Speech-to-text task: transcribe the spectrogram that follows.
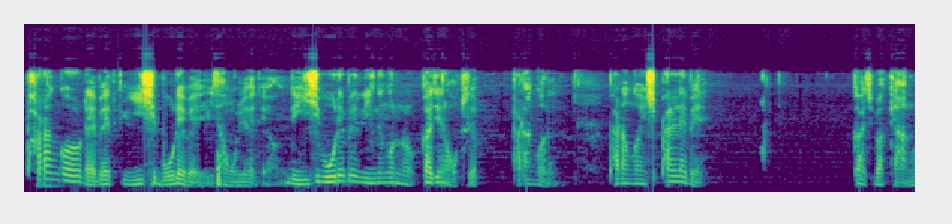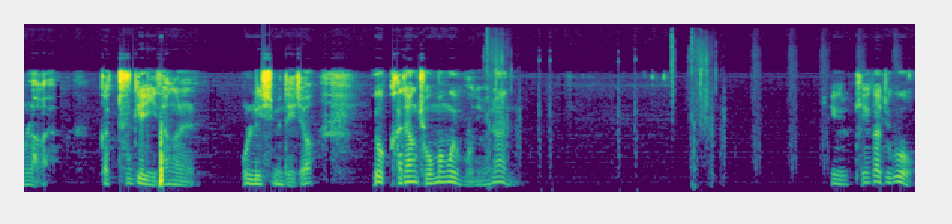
파란 거 레벨 25레벨 이상 올려야 돼요. 근데 25레벨 있는 건까지는 없어요. 파란 거는. 파란 건 18레벨 까지밖에 안 올라가요. 그러니까 두 개 이상을 올리시면 되죠. 이거 가장 좋은 방법이 뭐냐면은 이렇게 해가지고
